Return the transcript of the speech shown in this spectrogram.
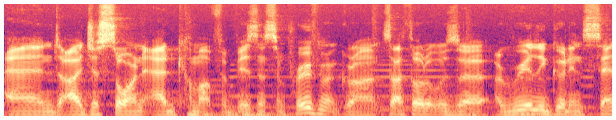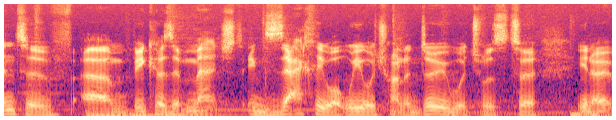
and I just saw an ad come up for business improvement grants. I thought it was a, a really good incentive um, because it matched exactly what we were trying to do, which was to, you know,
